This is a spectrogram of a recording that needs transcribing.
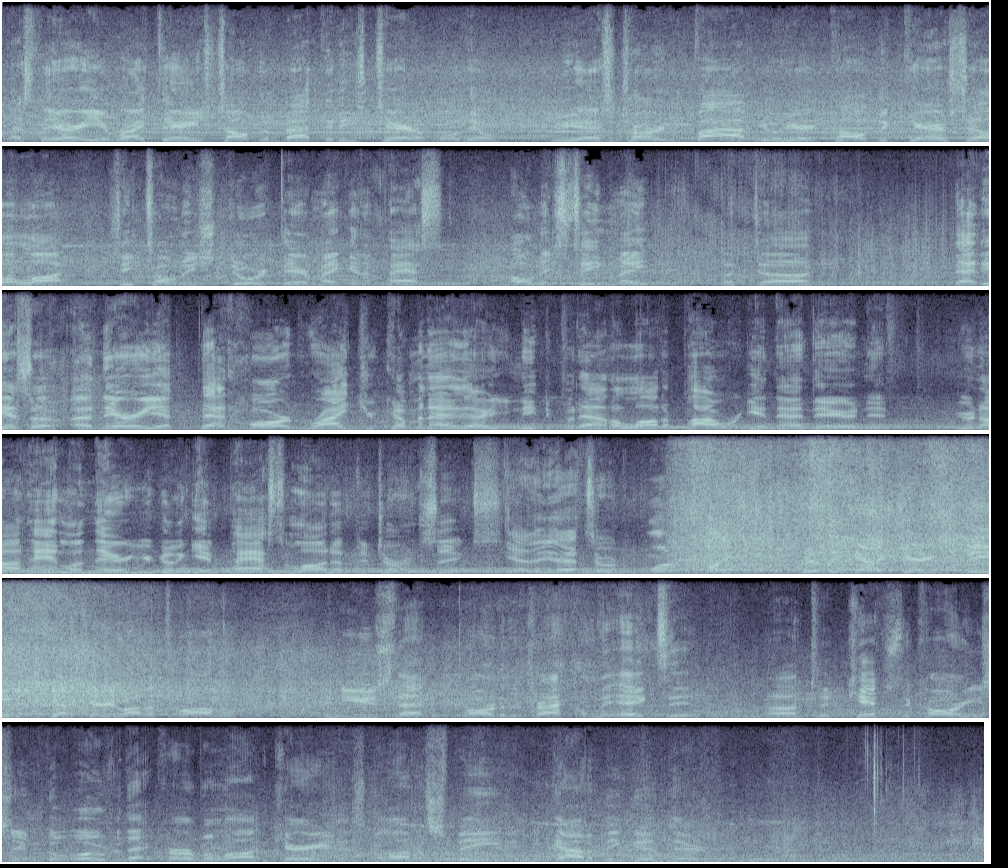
That's the area right there he's talking about that he's terrible. He has turn five. You'll hear it called the carousel a lot. See Tony Stewart there making a pass on his teammate. But uh, that is a, an area, that hard right you're coming out of there, you need to put down a lot of power getting out of there. And if you're not handling there, you're going to get past a lot up to turn six. Yeah, that's a, one of the places you really got to carry speed. You got to carry a lot of throttle and use that part of the track on the exit uh, to catch the car. You see them go over that curb a lot, carrying a lot of speed, and you got to be good there.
